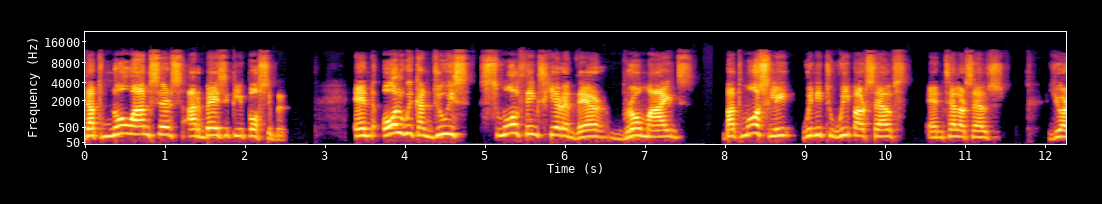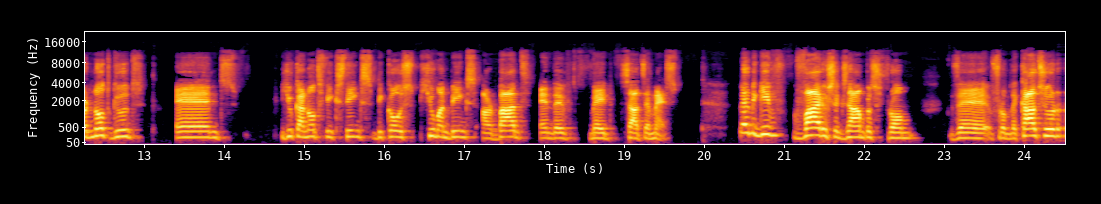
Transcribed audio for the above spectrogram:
that no answers are basically possible. And all we can do is small things here and there, bromides, but mostly we need to whip ourselves and tell ourselves, you are not good and you cannot fix things because human beings are bad and they've made such a mess. Let me give various examples from the from the culture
